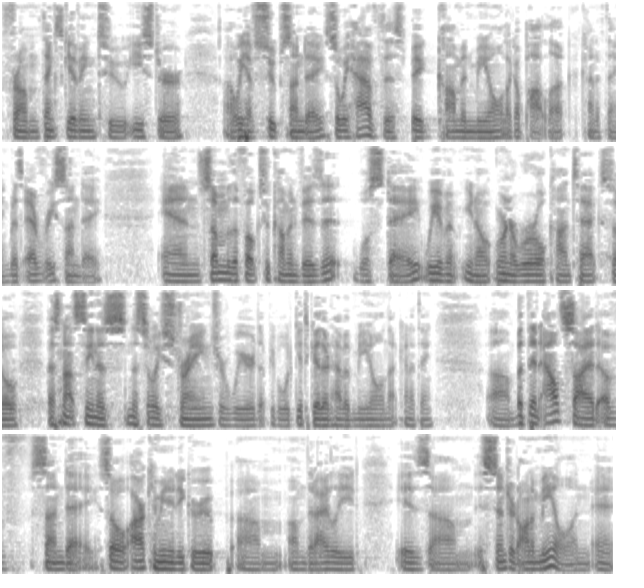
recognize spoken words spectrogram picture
from Thanksgiving to Easter, uh, we have soup Sunday. So we have this big common meal, like a potluck kind of thing, but it's every Sunday. And some of the folks who come and visit will stay. We haven't, you know, we're in a rural context, so that's not seen as necessarily strange or weird that people would get together and have a meal and that kind of thing. Um, but then outside of Sunday, so our community group um, um, that I lead is um, is centered on a meal and, and,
